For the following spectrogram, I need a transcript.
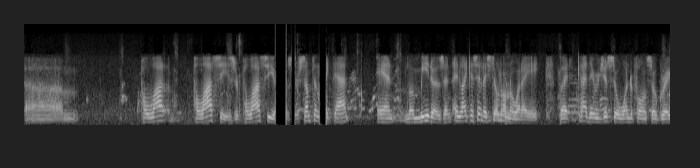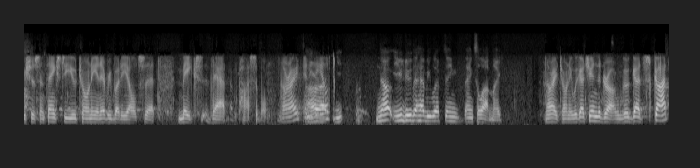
um, Pala- Palacios or Palacios or something like that, and lomitas. And, and like I said, I still don't know what I ate. But God, they were just so wonderful and so gracious. And thanks to you, Tony, and everybody else that makes that possible. All right. Anything All right. else? You- no, you do the heavy lifting. Thanks a lot, Mike. All right, Tony, we got you in the draw. We've got Scott,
